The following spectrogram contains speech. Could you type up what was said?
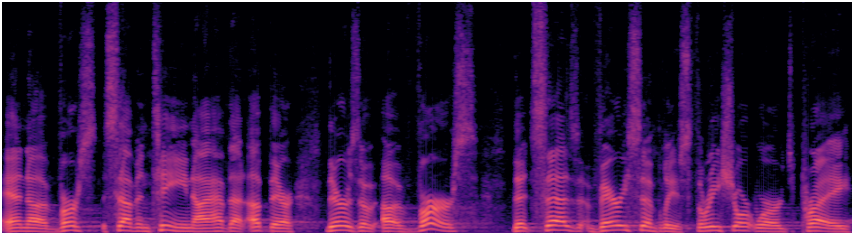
and uh, verse 17, I have that up there. There is a, a verse that says very simply, it's three short words pray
